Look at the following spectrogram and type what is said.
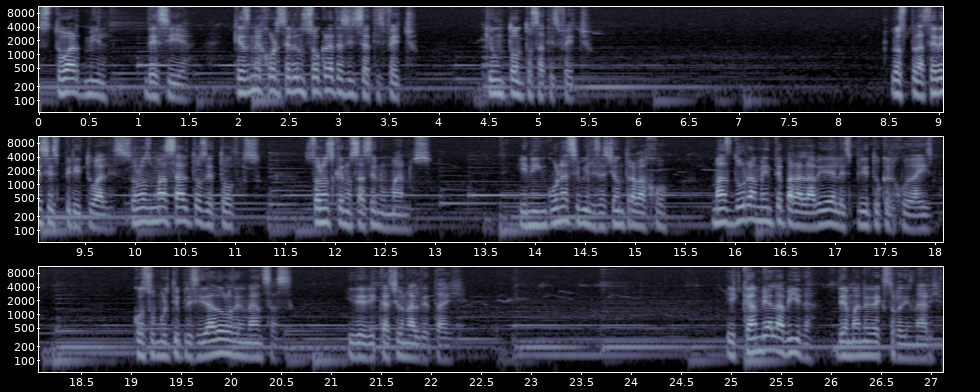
Stuart Mill decía que es mejor ser un Sócrates insatisfecho que un tonto satisfecho. Los placeres espirituales son los más altos de todos, son los que nos hacen humanos. Y ninguna civilización trabajó más duramente para la vida del espíritu que el judaísmo, con su multiplicidad de ordenanzas y dedicación al detalle. Y cambia la vida de manera extraordinaria.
